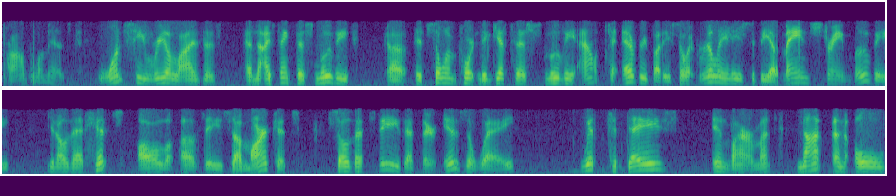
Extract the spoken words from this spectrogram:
problem is. Once he realizes, and I think this movie, uh, it's so important to get this movie out to everybody. So it really needs to be a mainstream movie, you know, that hits all of these uh, markets, so that see that there is a way with today's environment, not an old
